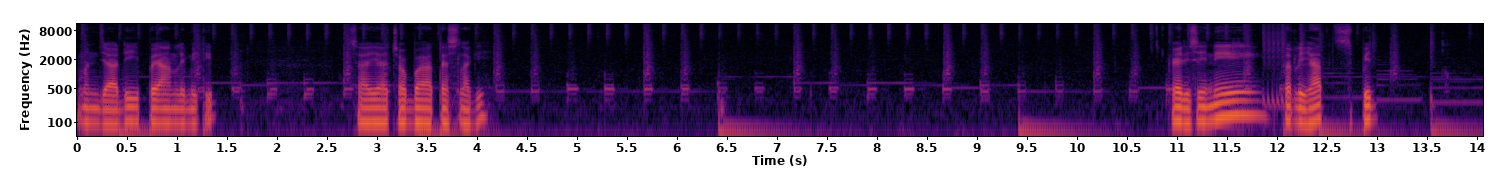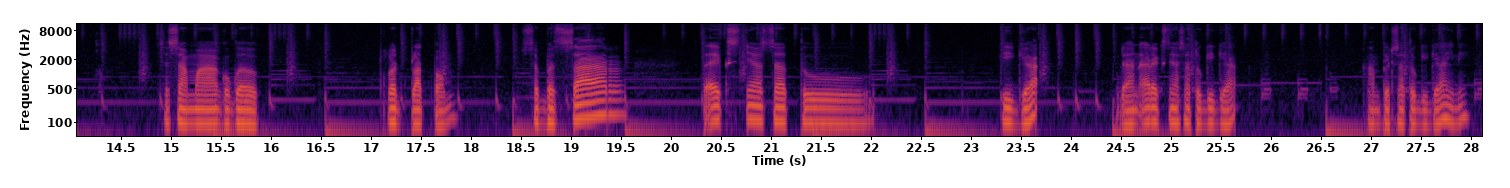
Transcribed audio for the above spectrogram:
menjadi P unlimited. Saya coba tes lagi. Oke, di sini terlihat speed sesama Google Cloud Platform sebesar TX-nya 1 giga dan RX-nya 1 giga. Hampir 1 giga ini.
